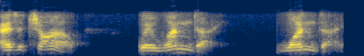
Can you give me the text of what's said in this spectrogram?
as a child where one day, one day,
